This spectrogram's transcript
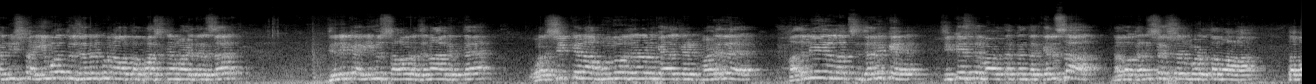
ಕನಿಷ್ಠ ಐವತ್ತು ಜನಕ್ಕೂ ನಾವು ತಪಾಸಣೆ ಮಾಡಿದ್ರೆ ಸರ್, ದಿನಕ್ಕೆ ಐದು ಸಾವಿರ ಜನ ಆಗುತ್ತೆ. ವರ್ಷಕ್ಕೆ ನಾವು ಮುನ್ನೂರು ಜನರು ಕ್ಯಾಲ್ಕುಲೇಟ್ ಮಾಡಿದ್ರೆ ಹದಿನೈದು ಲಕ್ಷ ಜನಕ್ಕೆ ಚಿಕಿತ್ಸೆ ಮಾಡತಕ್ಕಂತ ಕೆಲಸ ನಮ್ಮ ಕನ್ಸ್ಟ್ರಕ್ಷನ್ ಬೋರ್ಡ್ ತಮ್ಮ ತಮ್ಮ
